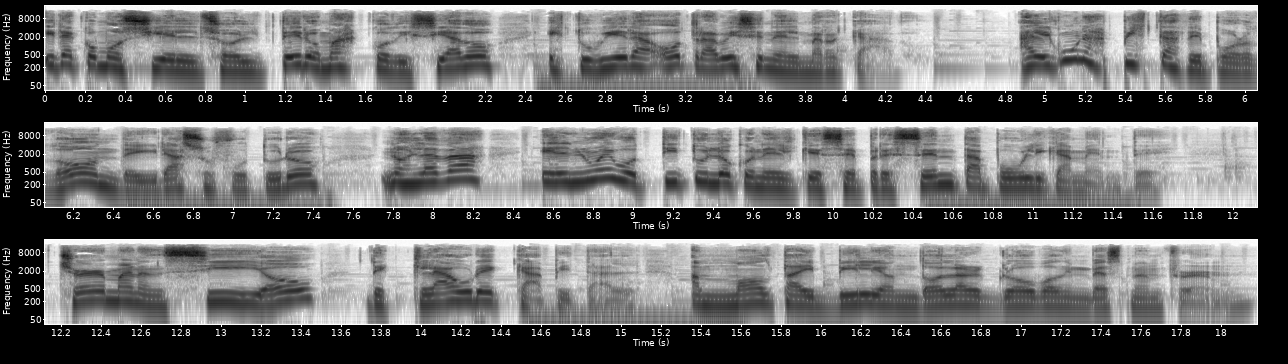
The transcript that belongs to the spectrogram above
era como si el soltero más codiciado estuviera otra vez en el mercado. Algunas pistas de por dónde irá su futuro nos la da el nuevo título con el que se presenta públicamente. Chairman and CEO de Claure Capital, a multi-billion dollar global investment firm.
